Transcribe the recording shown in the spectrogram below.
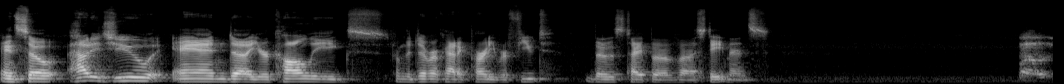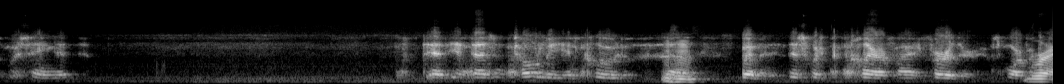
And so, how did you and uh, your colleagues from the Democratic Party refute those type of uh, statements? Well, we're saying that that it doesn't totally include uh, Mhm. women. This would clarify it further. It's more of a Right.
